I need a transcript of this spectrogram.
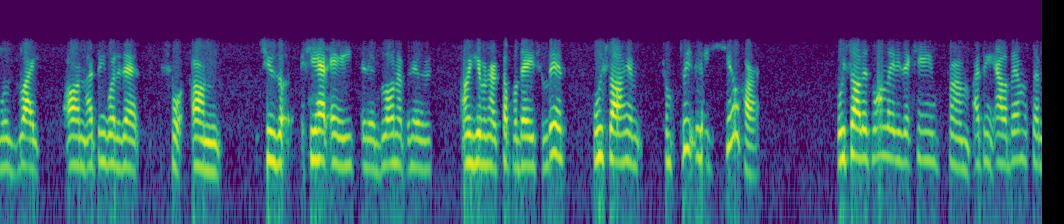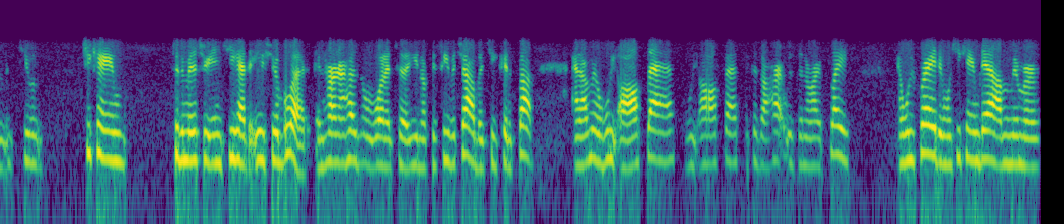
was like on, I think what is that for? Um, she was she had AIDS and it blown up, and it was only giving her a couple of days to live. We saw him completely heal her. We saw this one lady that came from I think Alabama. Something she was she came to the ministry and she had the issue of blood, and her and her husband wanted to you know conceive a child, but she couldn't stop. And I remember we all fast, we all fast because our heart was in the right place, and we prayed. And when she came down, I remember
